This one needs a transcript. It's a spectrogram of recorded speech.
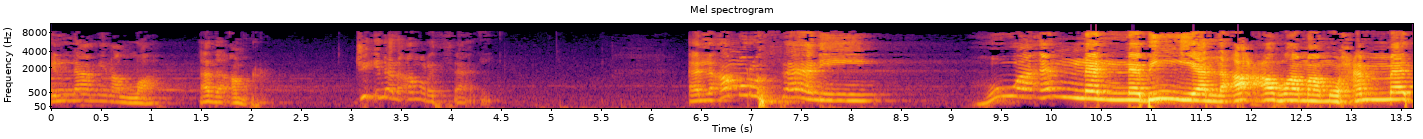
إلا من الله. هذا أمر. جئ إلى الأمر الثاني. الأمر الثاني هو أن النبي الأعظم محمد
